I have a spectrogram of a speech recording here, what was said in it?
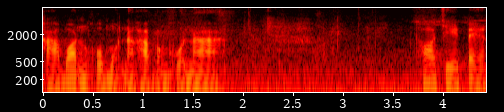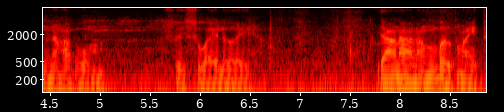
คาร์บอนครบหมดนะครับบางคนหน้า ท่อเจแปนนะครับผม สวยๆเลย ยางหน้าหลังเบิกใหม่เ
